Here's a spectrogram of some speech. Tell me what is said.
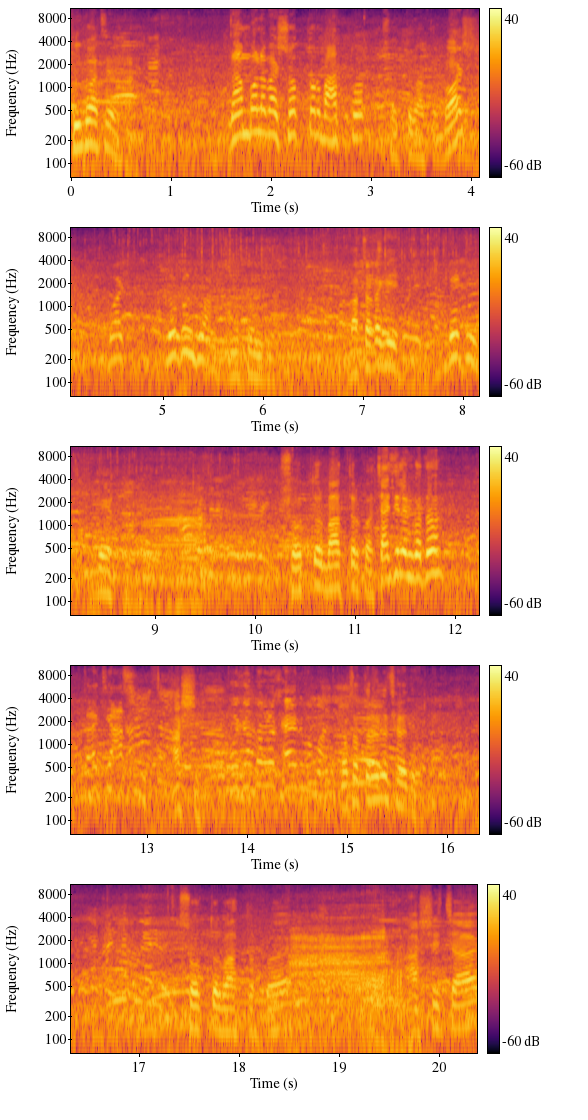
কি আছে? দাম বলে ভাই সত্তর বাহাত্তর। সত্তর বাহাত্তর। বয়স? বয়স নতুন জোয়ান। নতুন বাচ্চাটা কি? বেটি। দেড় সত্তর বাহাত্তর চাইছিলেন কত? আশি। পঁচাত্তর হলে ছেড়ে দেবো মা পঁচাত্তর হলে ছেড়ে দেবে। সত্তর বাহাত্তর কয়? আশি চায়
